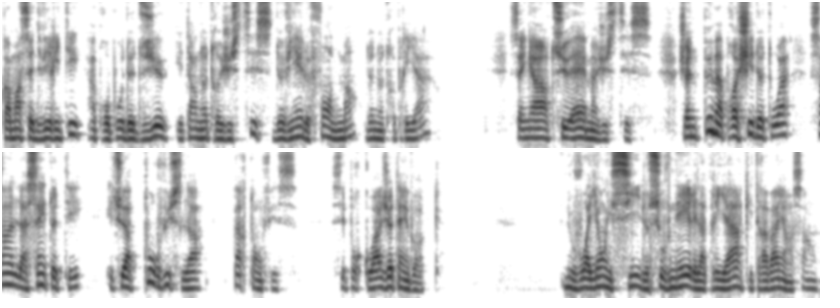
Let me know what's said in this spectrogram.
comment cette vérité à propos de Dieu étant notre justice devient le fondement de notre prière? Seigneur, tu es ma justice. Je ne peux m'approcher de toi sans la sainteté, et tu as pourvu cela par ton Fils. C'est pourquoi je t'invoque. Nous voyons ici le souvenir et la prière qui travaillent ensemble.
